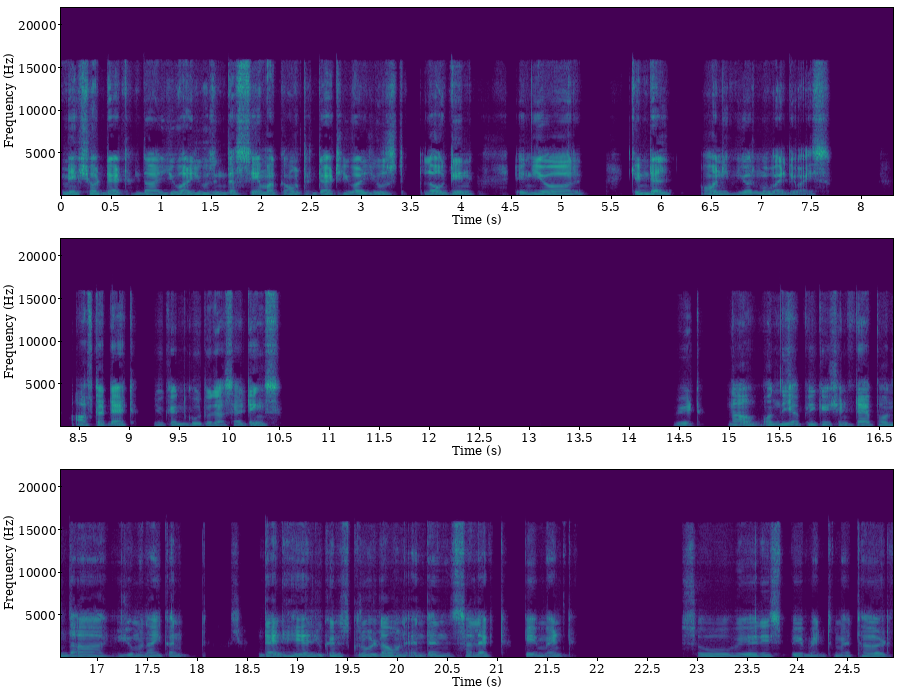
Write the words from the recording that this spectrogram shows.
make sure that the you are using the same account that you are used logged in in your Kindle on your mobile device. After that, you can go to the settings. Wait. Now on the application, tap on the human icon. Then here you can scroll down and then select payment. So where is payment method?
